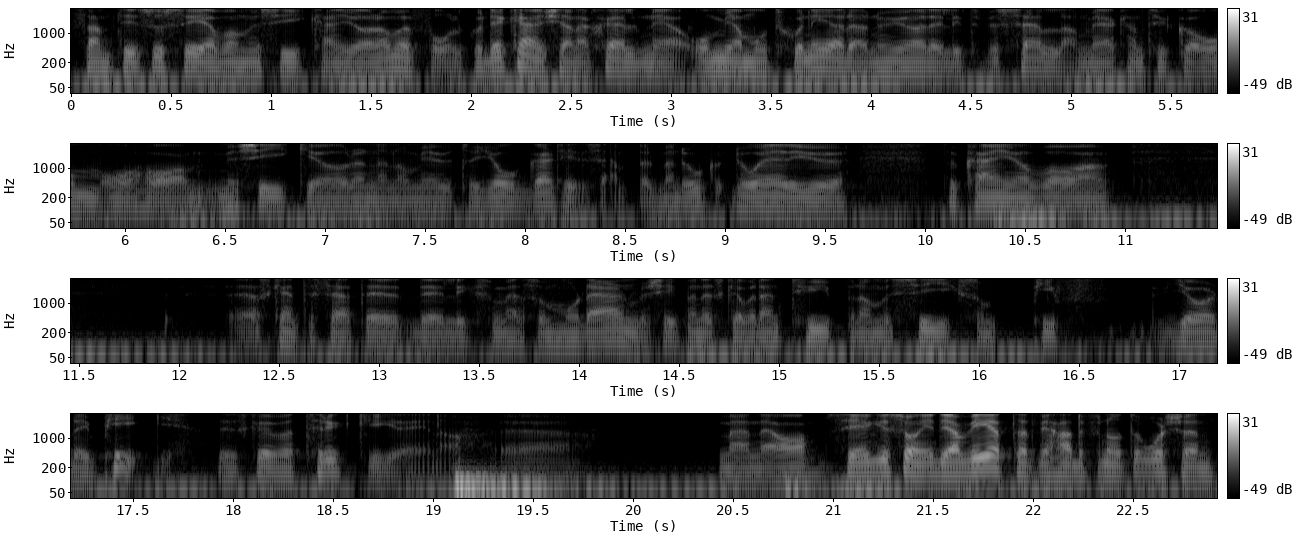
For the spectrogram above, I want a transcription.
samtidigt så ser jag vad musik kan göra med folk. Och det kan jag känna själv när jag, om jag motionerar. Nu gör jag det lite för sällan. Men jag kan tycka om att ha musik i öronen om jag är ute och joggar till exempel. Men då, då är det ju, då kan jag vara jag ska inte säga att det, det liksom är så modern musik men det ska vara den typen av musik som piff gör dig pigg. Det ska ju vara tryck i grejerna. Eh, men ja, Segersång. Jag vet att vi hade för något år sedan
